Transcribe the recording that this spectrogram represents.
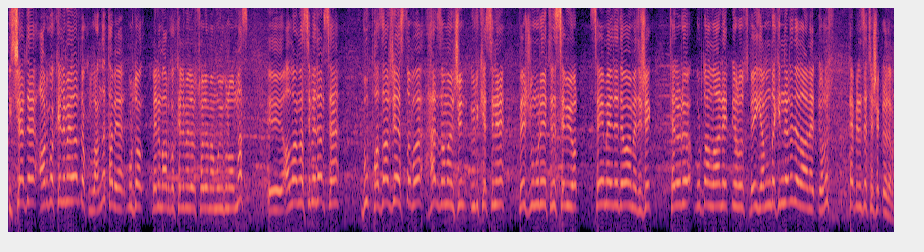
İçeride argo kelimeler de kullandı. Tabii burada benim argo kelimeleri söylemem uygun olmaz. Ee, Allah nasip ederse bu pazarcı esnafı her zaman için ülkesini ve cumhuriyetini seviyor. Sevmeye de devam edecek. Terörü buradan lanetliyoruz ve yanındakileri de lanetliyoruz. Hepinize teşekkür ederim.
